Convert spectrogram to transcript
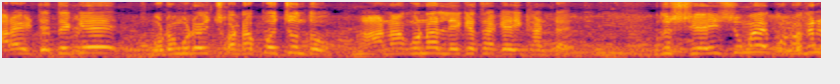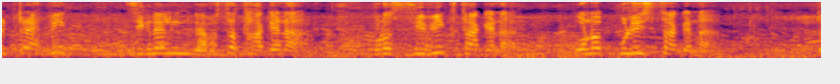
আড়াইটে থেকে মোটামুটি ওই ছটা পর্যন্ত আনাগোনা লেগে থাকে এইখানটায়। কিন্তু সেই সময় কোনো এখানে ট্রাফিক সিগন্যালিং ব্যবস্থা থাকে না, কোনো সিভিক থাকে না, কোনো পুলিশ থাকে না। তো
